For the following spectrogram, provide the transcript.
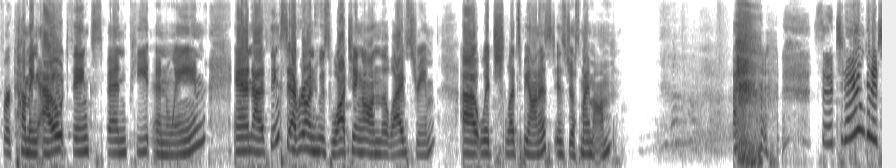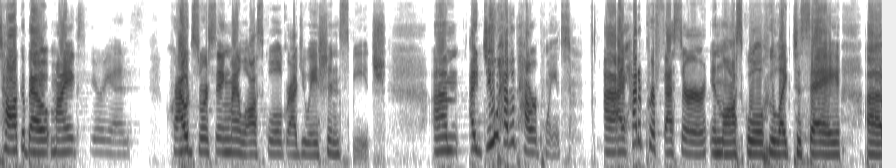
for coming out. Thanks, Ben, Pete, and Wayne. And uh, thanks to everyone who's watching on the live stream, uh, which, let's be honest, is just my mom. so today I'm going to talk about my experience crowdsourcing my law school graduation speech. Um, I do have a PowerPoint. I had a professor in law school who liked to say, uh,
